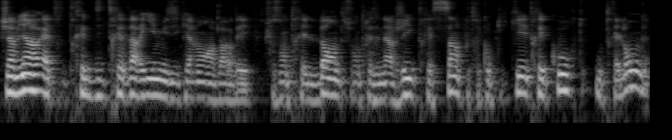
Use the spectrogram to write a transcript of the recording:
j'aime bien être très, dit très varié musicalement, avoir des chansons très lentes, des chansons très énergiques, très simples ou très compliquées, très courtes ou très longues.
